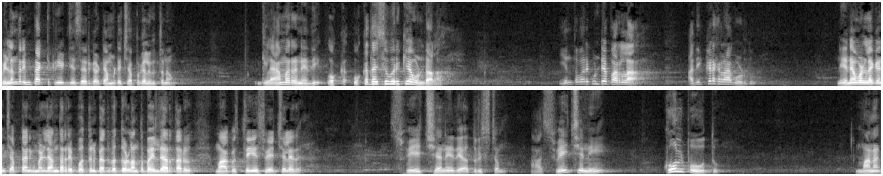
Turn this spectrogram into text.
వీళ్ళందరూ ఇంపాక్ట్ క్రియేట్ చేశారు కాబట్టి అమ్మటే చెప్పగలుగుతున్నాం. గ్లామర్ అనేది ఒక ఒక దశ వరకే ఉండాలా? ఇంతవరకు ఉంటే పర్లా అది ఇక్కడికి రాకూడదు. నేనేవాళ్ళే కానీ చెప్పడానికి మళ్ళీ అందరు రేపు పొద్దున పెద్ద పెద్ద వాళ్ళంతా బయలుదేరతారు. మాకు స్త్రీ స్వేచ్ఛ లేదు. స్వేచ్ఛ అనేది అదృష్టం. ఆ స్వేచ్ఛని కోల్పోవద్దు. మన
